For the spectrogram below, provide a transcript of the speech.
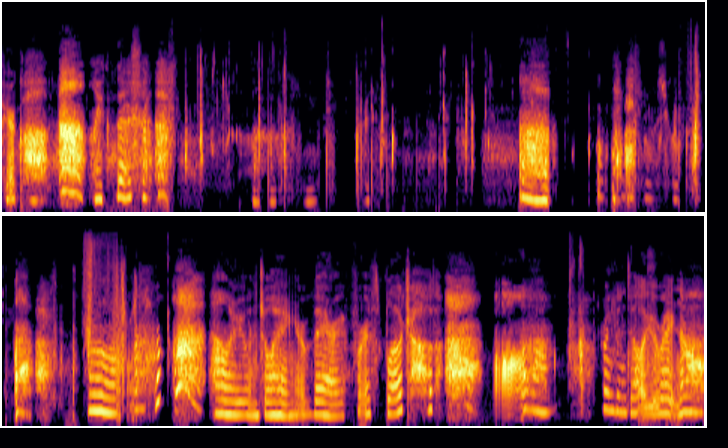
if you're like this. How are you enjoying your very first blowjob? I can tell you right now,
